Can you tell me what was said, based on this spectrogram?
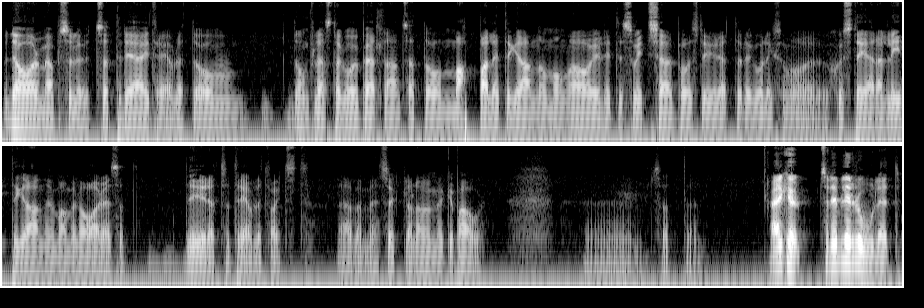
det har de absolut. Så det är ju trevligt. Och de flesta går ju på ett eller annat sätt och mappar lite grann. Och många har ju lite switchar på styret. Och det går liksom att justera lite grann hur man vill ha det. Så det är ju rätt så trevligt faktiskt. Även med cyklarna med mycket power. Eh, Så att... eh, Det är kul. Så det blir roligt.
